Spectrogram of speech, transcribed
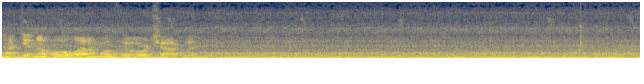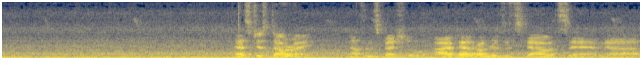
Not getting a whole lot of mocha or chocolate. That's just alright. Nothing special. I've had hundreds of stouts and uh,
